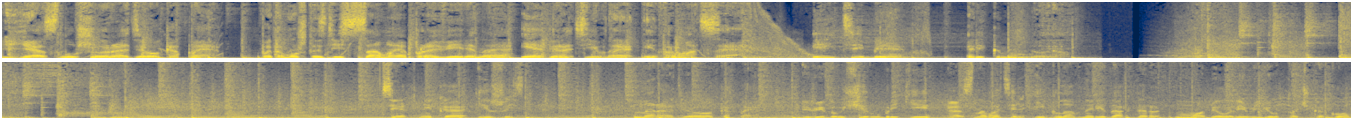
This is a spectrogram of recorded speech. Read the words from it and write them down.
Я слушаю Радио КП, потому что здесь самая проверенная и оперативная информация. И тебе рекомендую. «Техника и жизнь» на Радио КП. Ведущий рубрики – основатель и главный редактор mobilreview.com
